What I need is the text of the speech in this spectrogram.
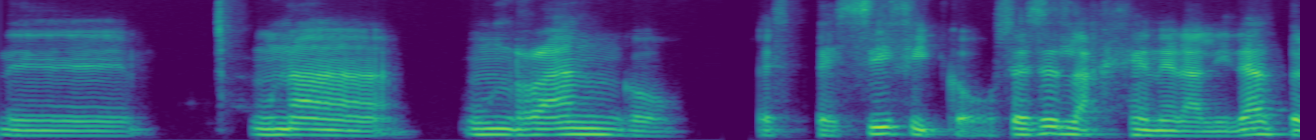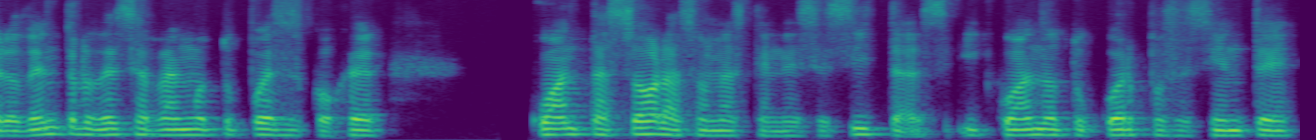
eh, una, un rango específico, o sea, esa es la generalidad, pero dentro de ese rango tú puedes escoger cuántas horas son las que necesitas y cuándo tu cuerpo se siente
